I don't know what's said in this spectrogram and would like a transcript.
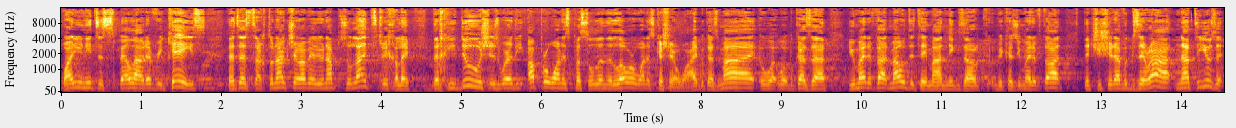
Why do you need to spell out every case that says? The chidush is where the upper one is pasul and the lower one is kasher. Why? Because my because uh, you might have thought nigzar because you might have thought that you should have a gzera not to use it.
